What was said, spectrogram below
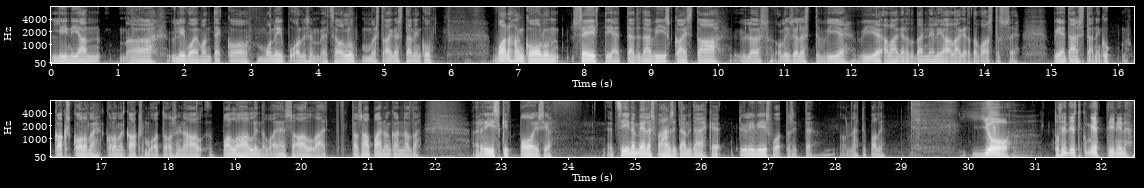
linjan ää, ylivoiman tekoa monipuolisemmin. Et se on ollut mun mielestä aika sitä niin kuin vanhan koulun safety, että täytetään viisi kaistaa ylös, oli siellä sitten vie, vie alakerta tai neljä alakerta vastassa ja pidetään sitä niin 2-3-3-2 muotoa siinä al- pallohallintavaiheessa alla, että tasapainon kannalta riskit pois ja et siinä mielessä vähän sitä, mitä ehkä yli viisi vuotta sitten on nähty paljon. Joo, tosin tietysti kun miettii, niin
